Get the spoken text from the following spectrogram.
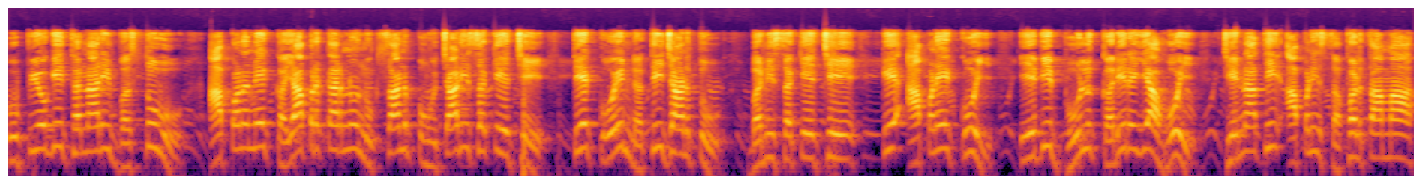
ઉપયોગી થનારી વસ્તુઓ આપણને કયા પ્રકારનું નુકસાન પહોંચાડી શકે છે તે કોઈ નથી જાણતું. બની શકે છે કે આપણે કોઈ એવી ભૂલ કરી રહ્યા હોય જેનાથી આપણી સફળતામાં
